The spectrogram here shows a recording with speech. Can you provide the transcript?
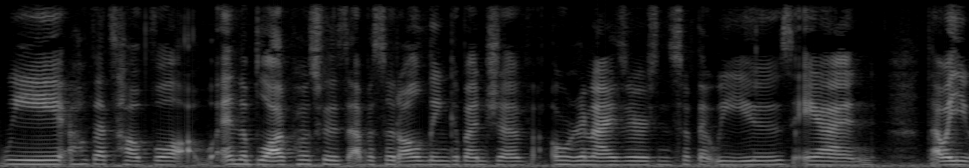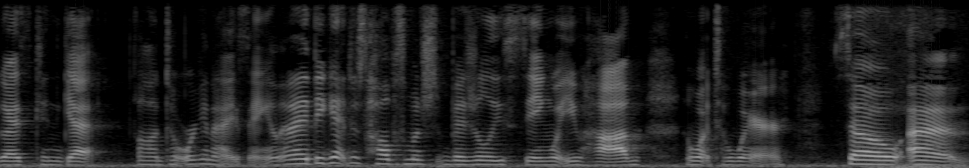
we hope that's helpful. In the blog post for this episode, I'll link a bunch of organizers and stuff that we use, and that way you guys can get onto organizing. And I think it just helps so much visually seeing what you have and what to wear. So, um,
